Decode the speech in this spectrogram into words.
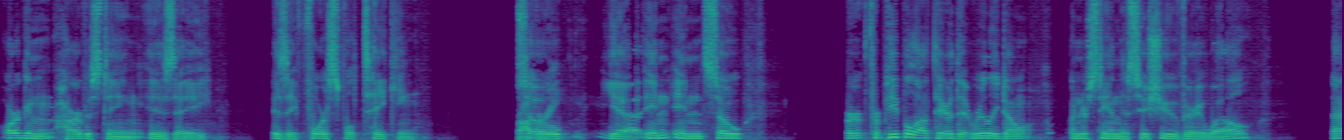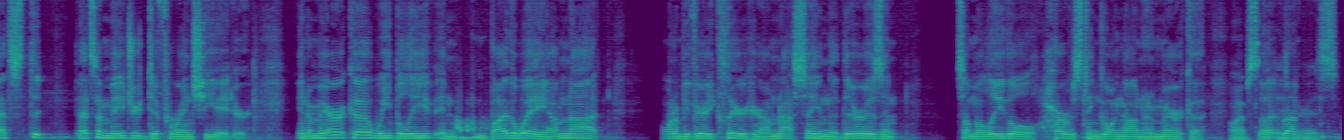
organ harvesting is a is a forceful taking. Robbery. So yeah, and and so for for people out there that really don't understand this issue very well, That's the that's a major differentiator. In America, we believe and by the way, I'm not I want to be very clear here. I'm not saying that there isn't some illegal harvesting going on in America. Oh, absolutely, But- but there is. Um,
